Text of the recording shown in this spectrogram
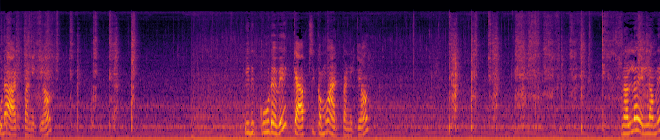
கூட ஆட் பண்ணிக்கலாம். இது கூடவே கேப்சிகமும் ஆட் பண்ணிக்கலாம். நல்லா எல்லாமே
